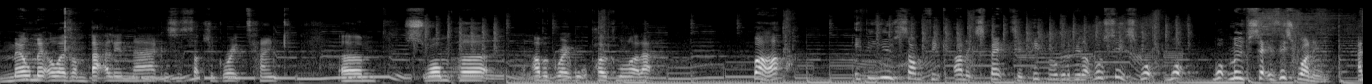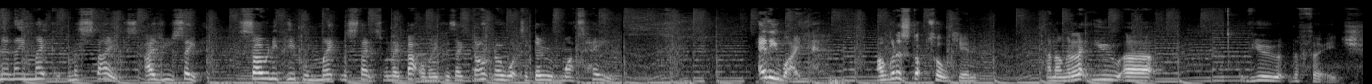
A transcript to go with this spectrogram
Melmetal as I'm battling now because it's such a great tank um, Swampert, other great water Pokemon like that. But if you use something unexpected, people are going to be like, "What's this? What what what move set is this running?" And then they make mistakes. As you see, so many people make mistakes when they battle me because they don't know what to do with my team. Anyway, I'm going to stop talking, and I'm going to let you uh, view the footage.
